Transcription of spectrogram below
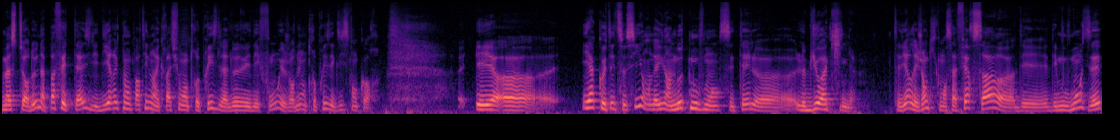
Master 2, n'a pas fait de thèse, il est directement parti dans la création d'entreprise, il a levé des fonds, et aujourd'hui l'entreprise existe encore. Et, euh, et, à côté de ceci, on a eu un autre mouvement, c'était le, biohacking. C'est-à-dire les gens qui commencent à faire ça, euh, des, des, mouvements, ils disaient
